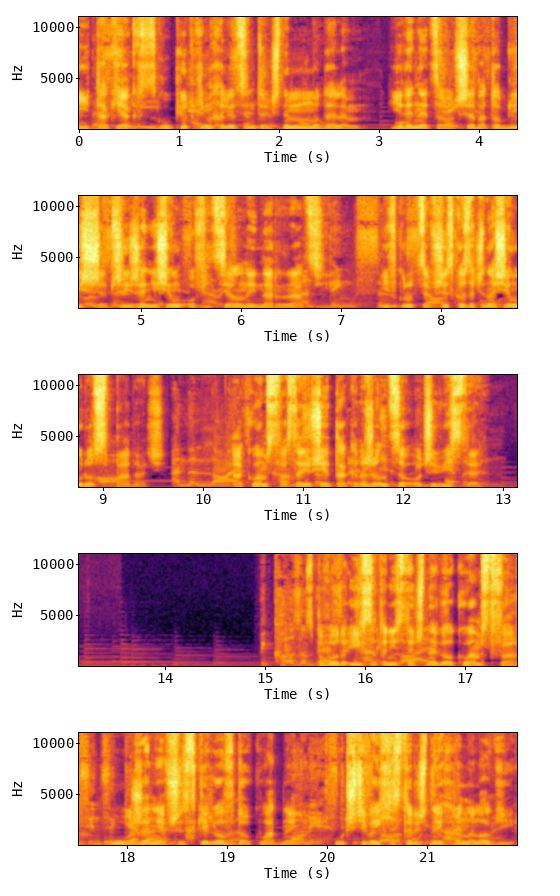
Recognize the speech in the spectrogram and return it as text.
I tak jak z głupiutkim heliocentrycznym modelem, jedyne co trzeba to bliższe przyjrzenie się oficjalnej narracji. I wkrótce wszystko zaczyna się rozpadać, a kłamstwa stają się tak rażąco oczywiste, z powodu ich satanistycznego kłamstwa, ułożenie wszystkiego w dokładnej, uczciwej historycznej chronologii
